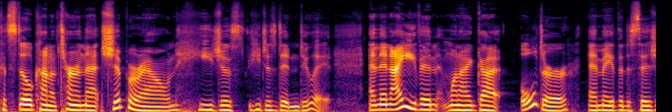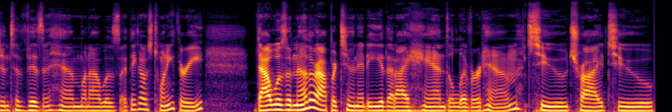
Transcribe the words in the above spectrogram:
could still kind of turn that ship around, he just he just didn't do it. And then I even, when I got older and made the decision to visit him when I was, I think I was 23, that was another opportunity that I hand delivered him to try to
